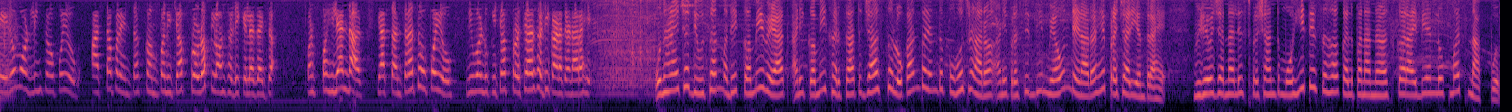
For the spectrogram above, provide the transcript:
एरो मॉडेलिंगचा उपयोग आतापर्यंत कंपनीच्या प्रोडक्ट लॉन्चसाठी केला जायचा. पण पहिल्यांदाच या तंत्राचा उपयोग निवडणुकीच्या प्रचारासाठी करण्यात येणार आहे. उन्हाळ्याच्या दिवसांमध्ये कमी वेळात आणि कमी खर्चात जास्त लोकांपर्यंत पोहोचणारं आणि प्रसिद्धी मिळवून देणारं हे प्रचार यंत्र आहे. व्हिडिओ जर्नलिस्ट प्रशांत मोहितेसह कल्पना नळसकर आयबीएन लोकमत नागपूर.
